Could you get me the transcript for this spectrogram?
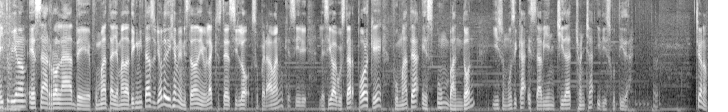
Ahí tuvieron esa rola de Fumata llamada Dignitas. Yo le dije a mi amistad Annie Black que ustedes sí lo superaban, que sí les iba a gustar, porque Fumata es un bandón y su música está bien chida, choncha y discutida. ¿Sí o no?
